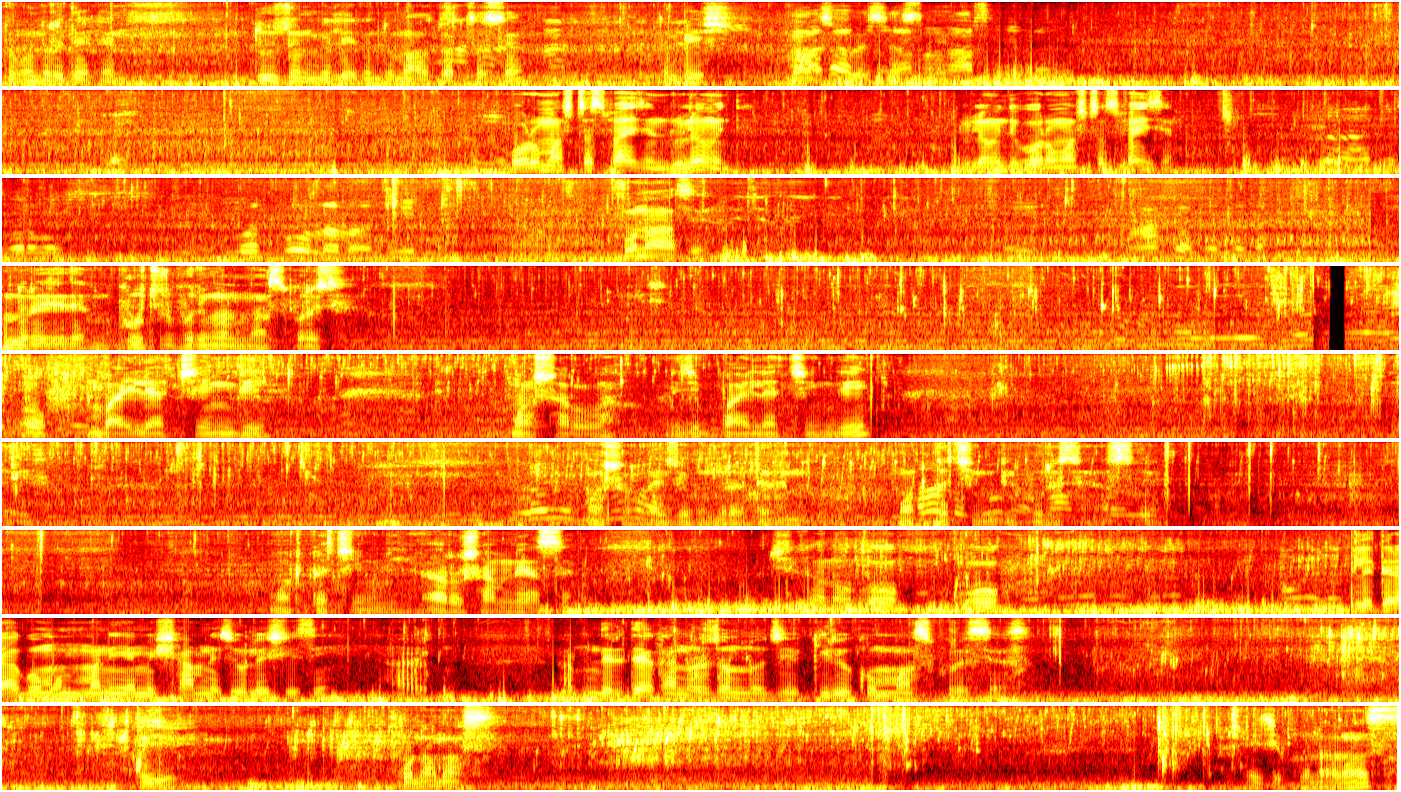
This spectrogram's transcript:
তো বন্ধুরা দেখেন, দুজন মিলে কিন্তু মাছ ধরতেছে। তো বেশ মাছ পড়েছে বড় মাছ টাছ পাইছেন? মধ্যে ডুলের মধ্যে বড় মাছ টাছ পাইছেন পোনা আছে। বন্ধুরা যে দেখুন প্রচুর পরিমাণ মাছ পড়েছে। ও বাইলা চিংড়ি। মাশাল্লাহ এই যে বাইলা চিংড়ি। মাশাল্লাহ এই যে বন্ধুরা দেখেন। মটকা চিংড়ি করেছে আজকে। মটকা চিংড়ি আরও সামনে আছে। সেখানেও ও ও বিলেতের আগমন মানে আমি সামনে চলে এসেছি। আর আপনাদের দেখানোর জন্য যে কীরকম মাছ পড়েছে এই যে, পোনা মাছ। এই যে পোনা মাছ।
